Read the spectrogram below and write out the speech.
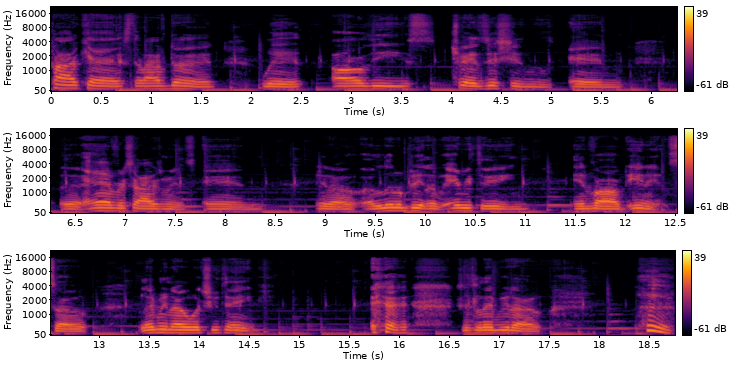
podcast that i've done with all these transitions and uh, advertisements and you know a little bit of everything involved in it. So let me know what you think. Just let me know. I'm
